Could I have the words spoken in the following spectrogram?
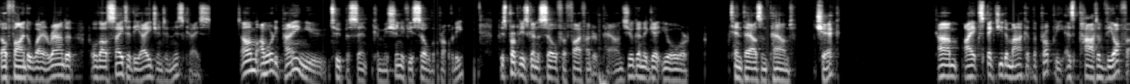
They'll find a way around it or they'll say to the agent in this case I'm, I'm already paying you 2% commission if you sell the property. This property is going to sell for 500 pounds. You're going to get your 10,000 pound check. Um, I expect you to market the property as part of the offer.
